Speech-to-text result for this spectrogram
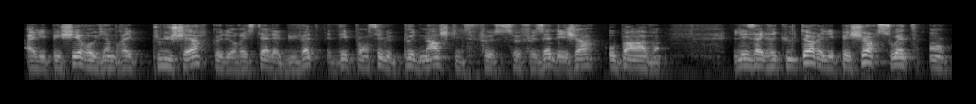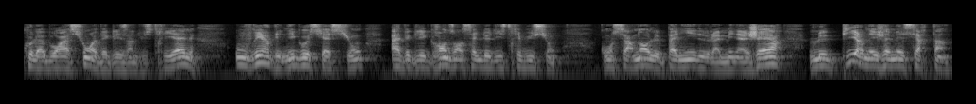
aller pêcher reviendrait plus cher que de rester à la buvette et dépenser le peu de marge qu'il se faisait déjà auparavant. Les agriculteurs et les pêcheurs souhaitent, en collaboration avec les industriels, ouvrir des négociations avec les grandes enseignes de distribution Concernant le panier de la ménagère, le pire n'est jamais certain.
